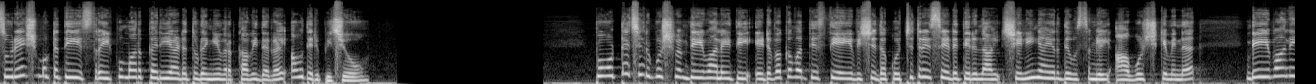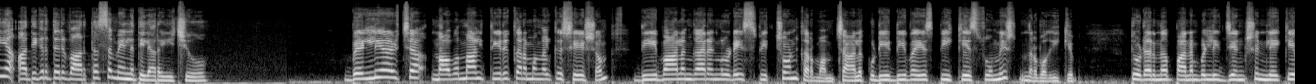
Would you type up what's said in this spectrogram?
Suresh Muttathi Sreekumar Kariyad തുടങ്ങിയവർ കവിതകൾ അവതരിപ്പിച്ചു. പോട്ട ചെറുപുഷ്പം ദേവാലയത്തിൽ ഇടവക മധ്യസ്ഥയായ വിശുദ്ധ കൊച്ചുത്രേസയുടെ തിരുനാൾ ശനി ഞായർ ദിവസങ്ങളിൽ ആഘോഷിക്കുമെന്ന് ദേവാലയ അധികൃതർ വാർത്താസമ്മേളനത്തിൽ അറിയിച്ചു. വെള്ളിയാഴ്ച നവനാൾ തിരുക്കർമ്മങ്ങൾക്ക് ശേഷം ദീപാലങ്കാരങ്ങളുടെ സ്വിച്ച് ഓൺ കർമ്മം ചാലക്കുടി ഡിവൈഎസ്പി കെ സുമേഷ് നിർവഹിക്കും. തുടർന്ന് പനമ്പള്ളി ജംഗ്ഷനിലേക്ക്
